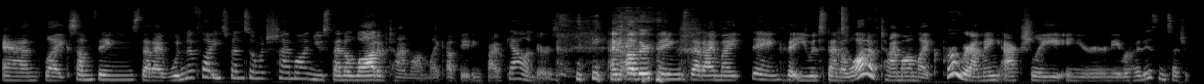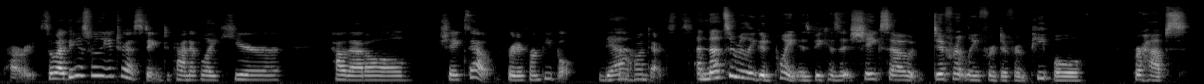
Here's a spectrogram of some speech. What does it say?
And like some things that I wouldn't have thought you spend so much time on, you spend a lot of time on, like updating five calendars. and other things that I might think that you would spend a lot of time on, like programming, actually in your neighborhood isn't such a priority. So I think it's really interesting to kind of like hear how that all shakes out for different people in Yeah. different contexts. And that's a really good point, is because it shakes out differently for different people, perhaps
